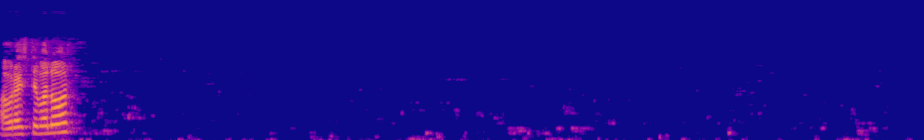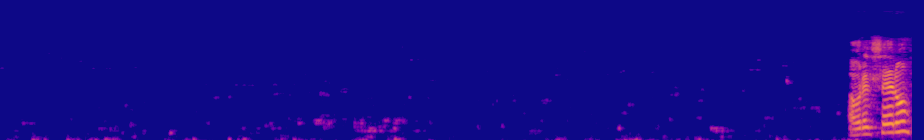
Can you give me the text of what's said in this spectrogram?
Ahora este valor Ahora el 0.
